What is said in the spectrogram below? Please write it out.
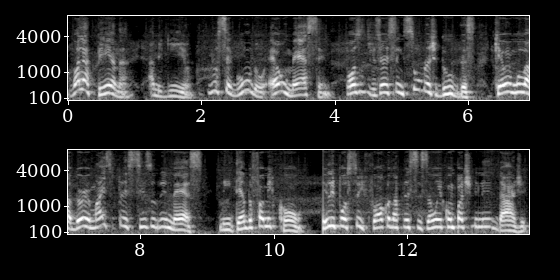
Vale a pena amiguinho. E o segundo é o Messen. Posso dizer sem sombra de dúvidas que é o emulador mais preciso do NES, Nintendo Famicom. Ele possui foco na precisão e compatibilidade,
